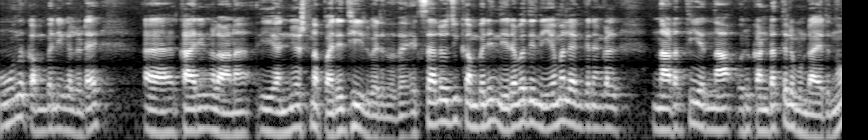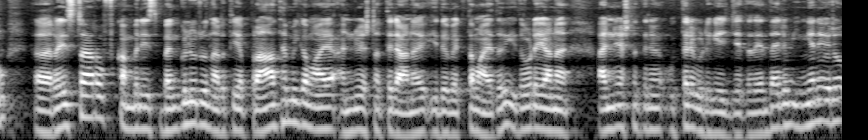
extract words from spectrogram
മൂന്ന് കമ്പനികളുടെ കാര്യങ്ങളാണ് ഈ അന്വേഷണ പരിധിയിൽ വരുന്നത്. എക്സാലോജി കമ്പനി നിരവധി നിയമലംഘനങ്ങൾ നടത്തിയെന്ന ഒരു കണ്ടെത്തലുമുണ്ടായിരുന്നു. രജിസ്ട്രാർ ഓഫ് കമ്പനീസ് ബംഗളൂരു നടത്തിയ പ്രാഥമികമായ അന്വേഷണത്തിലാണ് ഇത് വ്യക്തമായത്. ഇതോടെയാണ് അന്വേഷണത്തിന് ഉത്തരവിടുകയും ചെയ്തത്. എന്തായാലും ഇങ്ങനെയൊരു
